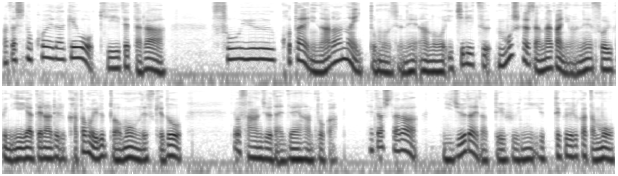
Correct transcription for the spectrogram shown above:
私の声だけを聞いてたらそういう答えにならないと思うんですよね。あの一律もしかしたら中にはねそういうふうに言い当てられる方もいるとは思うんですけどでも30代前半とか下手したら20代だっていうふうに言ってくれる方も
